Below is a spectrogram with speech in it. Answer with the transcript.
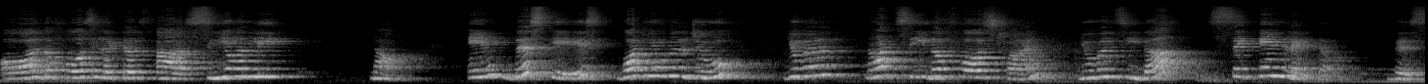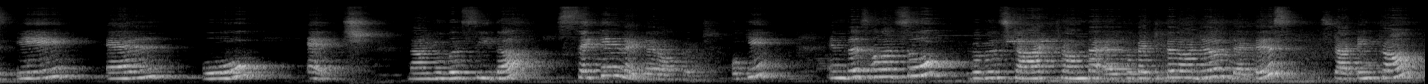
All the first letters are C only. Now in this case what you will do, you will not see the first one, you will see the second letter. This A, L, O, H. Now you will see the second letter of it. Okay. In this also we will start from the alphabetical order that is starting from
